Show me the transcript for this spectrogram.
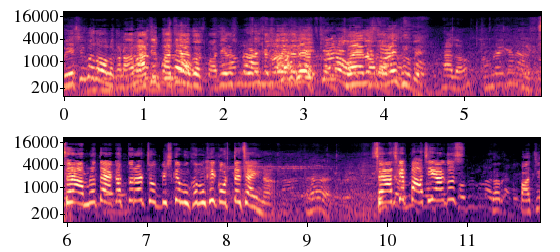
বেশি কথা হলো কেন? আমার পাঁচই পাঁচই আগস্ট পাঁচই আগস্ট পুরোটাই শেষ হয়ে গেলে ছয় আগস্ট ওরাই খুলবে হ্যালো। স্যার আমরা তো একাত্তর আর চব্বিশকে মুখোমুখি করতে চাই না। হ্যাঁ। স্যার আজকে পাঁচই আগস্ট স্যার পাঁচই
